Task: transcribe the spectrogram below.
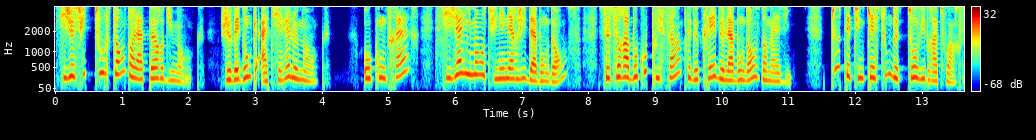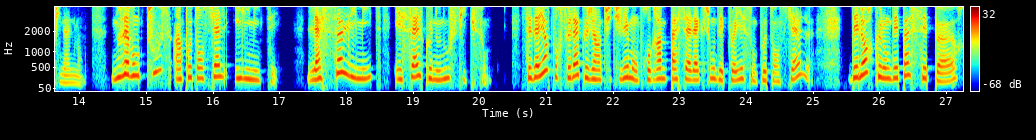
Si je suis tout le temps dans la peur du manque, je vais donc attirer le manque. Au contraire, si j'alimente une énergie d'abondance, ce sera beaucoup plus simple de créer de l'abondance dans ma vie. Tout est une question de taux vibratoire finalement. Nous avons tous un potentiel illimité. La seule limite est celle que nous nous fixons. C'est d'ailleurs pour cela que j'ai intitulé mon programme Passer à l'action, déployer son potentiel. Dès lors que l'on dépasse ses peurs,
